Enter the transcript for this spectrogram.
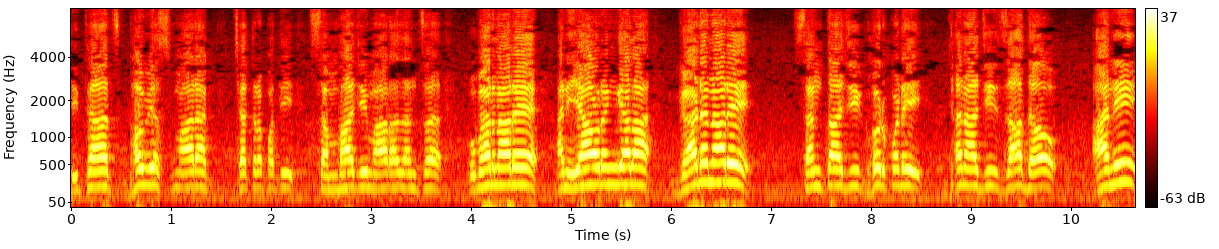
तिथंच भव्य स्मारक छत्रपती संभाजी महाराजांचं उभारणार आहे आणि या औरंग्याला गाडणारे संताजी घोरपडे धनाजी जाधव आणि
